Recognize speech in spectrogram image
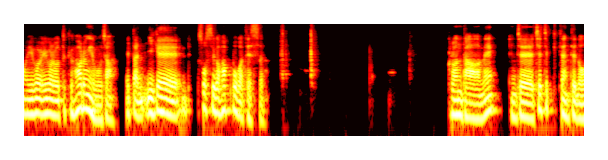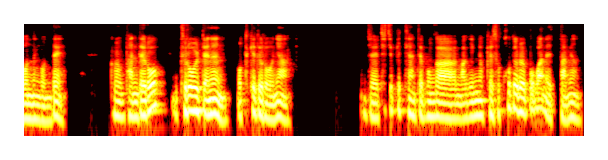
어, 이걸 이걸 어떻게 활용해 보자. 일단 이게 소스가 확보가 됐어요. 그런 다음에 이제 챗GPT한테 넣는 건데 그럼 반대로 들어올 때는 어떻게 들어오냐? 이제 챗GPT한테 뭔가 막 입력해서 코드를 뽑아냈다면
